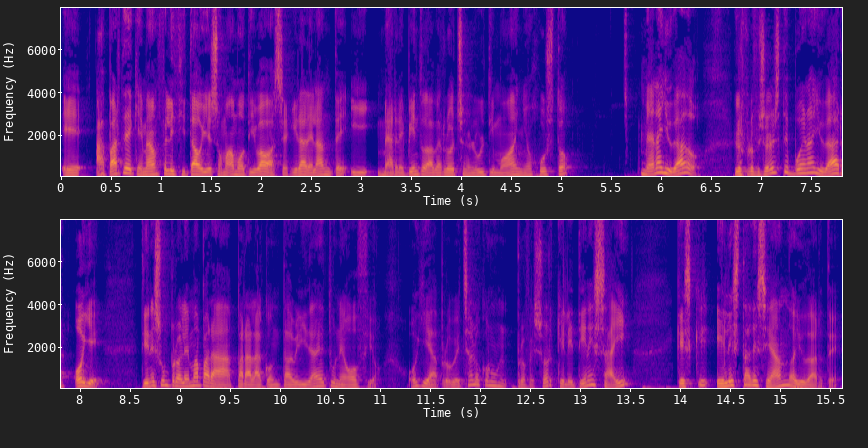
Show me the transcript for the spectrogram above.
eh, aparte de que me han felicitado y eso me ha motivado a seguir adelante y me arrepiento de haberlo hecho en el último año justo, me han ayudado. Los profesores te pueden ayudar. Oye, Tienes un problema para, la contabilidad de tu negocio. Oye, aprovechalo con un profesor que le tienes ahí, que es que él está deseando ayudarte.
